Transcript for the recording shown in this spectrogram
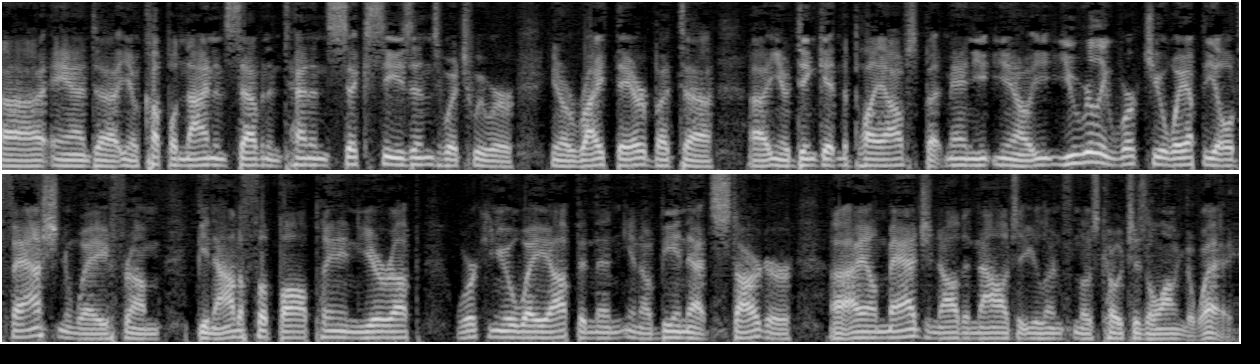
uh, and uh, you know a couple nine and seven and ten and six seasons, which we were you know right there, but uh, uh, you know didn't get in the playoffs. But man, you you know you really worked your way up the old fashioned way from being out of football, playing in Europe working your way up and then you know being that starter uh, i imagine all the knowledge that you learned from those coaches along the way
